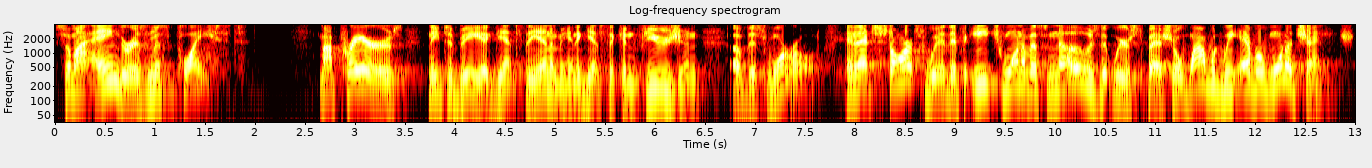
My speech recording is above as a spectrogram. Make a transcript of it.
So my anger is misplaced. My prayers need to be against the enemy and against the confusion of this world. And that starts with if each one of us knows that we're special, why would we ever want to change?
